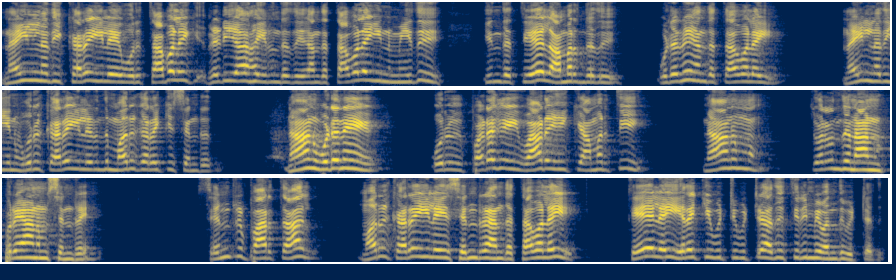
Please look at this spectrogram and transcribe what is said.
நைல் நதி கரையிலே ஒரு தவளை ரெடியாக இருந்தது. அந்த தவளையின் மீது இந்த தேல் அமர்ந்தது. உடனே அந்த தவளை நைல் நதியின் ஒரு கரையிலிருந்து மறுகரைக்கு சென்றது. நான் உடனே ஒரு படகை வாடகைக்கு அமர்த்தி நானும் தொடர்ந்து நான் பிரயாணம் சென்றேன். சென்று பார்த்தால் மறு கரையிலே சென்ற அந்த தவளை தேலை இறக்கி விட்டுவிட்டு அது திரும்பி வந்து விட்டது.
